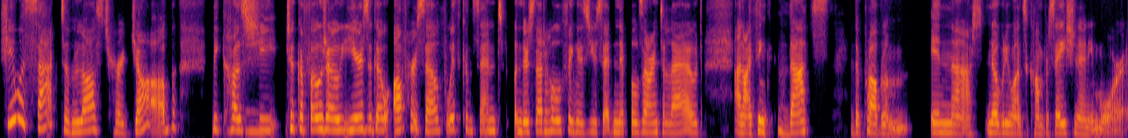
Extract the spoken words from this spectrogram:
she was sacked and lost her job because mm. she took a photo years ago of herself with consent. And there's that whole thing, as you said, nipples aren't allowed. And I think that's the problem in that nobody wants a conversation anymore.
